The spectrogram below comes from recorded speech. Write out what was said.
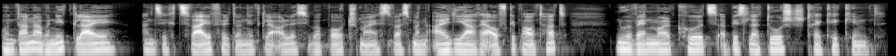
und dann aber nicht gleich an sich zweifelt und nicht gleich alles über Bord schmeißt, was man all die Jahre aufgebaut hat, nur wenn mal kurz ein bisschen eine Durststrecke kommt.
